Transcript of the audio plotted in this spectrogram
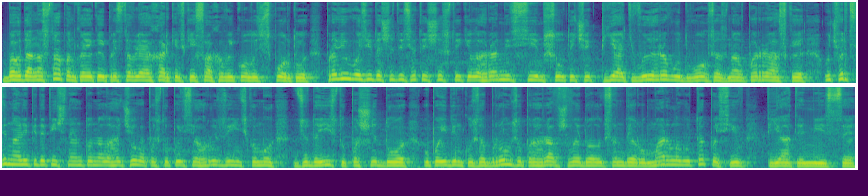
Богдан Остапенко, який представляє Харківський фаховий коледж спорту, провів в вазі до 66 кілограмів 7 сутичок, 5 виграв, у двох зазнав поразки. У чвертьфіналі підопічний Антона Лагачова поступився грузинському дзюдоїсту Пашидо. У поєдинку за бронзу програв шведу Олександеру Марлову та посів п'яте місце.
